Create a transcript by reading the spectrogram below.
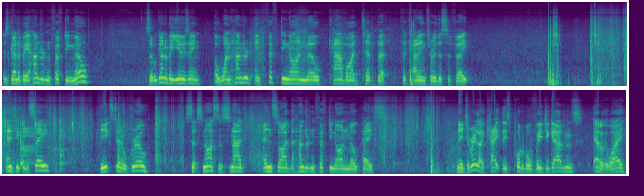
is going to be 150 mil. So we're going to be using a 159 mil carbide tip bit for cutting through the soffit. As you can see, the external grill sits nice and snug inside the 159 mil piece. Need to relocate these portable veggie gardens out of the way.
